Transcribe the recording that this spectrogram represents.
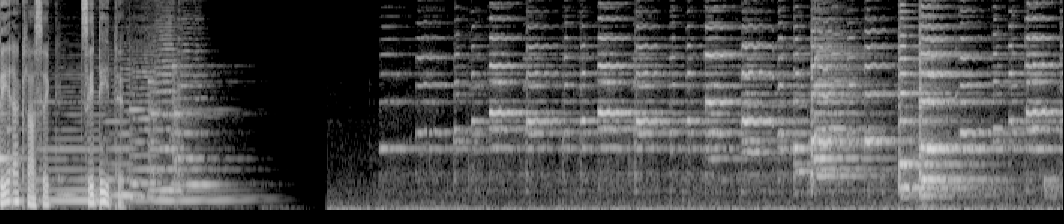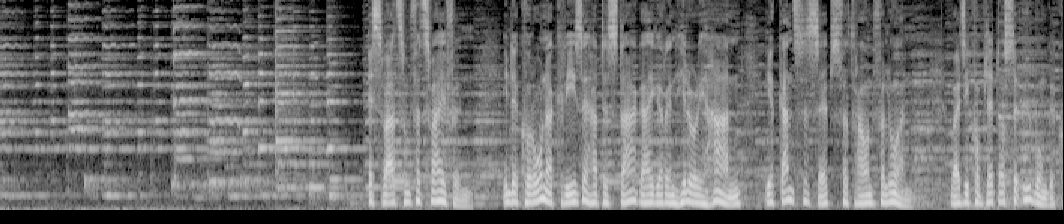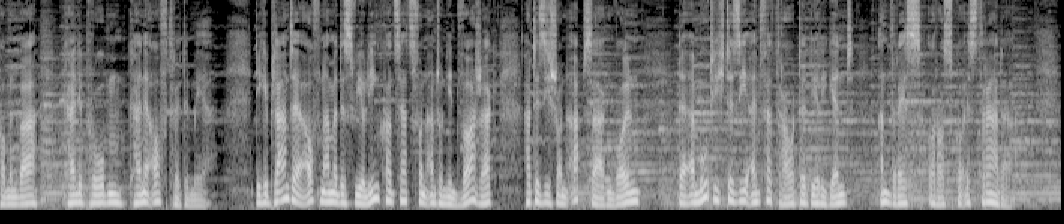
BR Klassik CD-Tipp Es war zum Verzweifeln. In der Corona-Krise hatte Stargeigerin Hilary Hahn ihr ganzes Selbstvertrauen verloren, weil sie komplett aus der Übung gekommen war, keine Proben, keine Auftritte mehr. Die geplante Aufnahme des Violinkonzerts von Antonin Dvorak hatte sie schon absagen wollen, da ermutigte sie ein vertrauter Dirigent Andrés Orozco Estrada.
